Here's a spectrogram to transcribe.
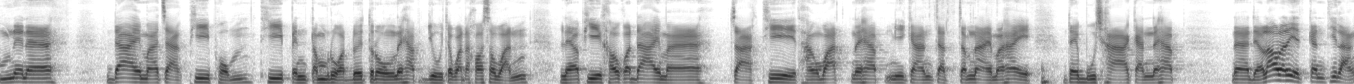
มเนี่ยนะ ได้มาจากพี่ผมที่เป็นตำรวจโดยตรงนะครับ อยู่จังหวัดนครสวรรค์ แล้วพี่เขาก็ได้มาจากที่ทางวัดนะครับ มีการจัดจำหน่ายมาให้ได้บูชากันนะครับนะเดี๋ยวเล่ารายละเอียดกันทีหลัง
